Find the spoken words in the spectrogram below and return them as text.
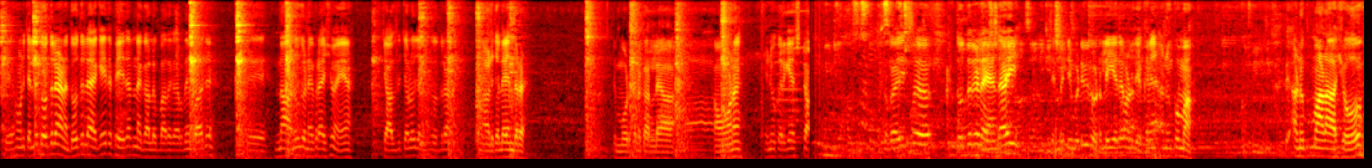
ਤੇ ਹੁਣ ਚੱਲੇ ਦੁੱਧ ਲੈਣ, ਦੁੱਧ ਲੈ ਕੇ ਤੇ ਫੇਰ ਤੁਹਾਡੇ ਨਾਲ ਗੱਲਬਾਤ ਕਰਦੇ ਆ ਬਾਅਦ ਚ। ਤੇ ਨਹਾ ਨੂੰ ਗਣੇ ਫਰੈਸ਼ ਹੋਏ ਆ। ਚੱਲ ਤੇ ਚਲੋ ਜਲਦੀ ਦੁੱਧ ਲੈਣ। ਨਾਲ ਚੱਲੇ ਅੰਦਰ। ਤੇ ਮੋਟਰਸਾਈਕਲ ਕਰ ਲਿਆ ਆਉਣ। ਇਹਨੂੰ ਕਰ ਗਿਆ ਸਟਾਰਟ ਸੋ ਗਾਇਸ ਦੁੱਧ ਤੇ ਲੈ ਜਾਂਦਾ ਸੀ ਤੇ ਮਿੱਟੀ ਮਿੱਟੀ ਵੀ ਸੁੱਟ ਲਈ ਹੈ ਤੇ ਹੁਣ ਦੇਖਣੇ ਅਨੁਪਮਾ। ਤੇ ਅਨੁਪਮਾ ਵਾਲਾ ਸ਼ੋ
